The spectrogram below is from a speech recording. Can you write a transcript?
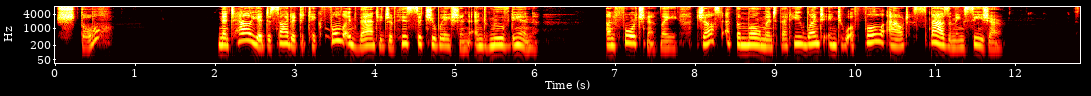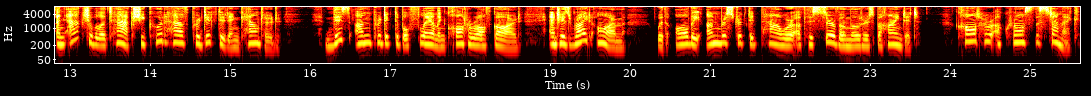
Что? Natalia decided to take full advantage of his situation and moved in. Unfortunately, just at the moment that he went into a full out, spasming seizure. An actual attack she could have predicted and countered, this unpredictable flailing caught her off guard, and his right arm, with all the unrestricted power of his servo motors behind it, caught her across the stomach,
